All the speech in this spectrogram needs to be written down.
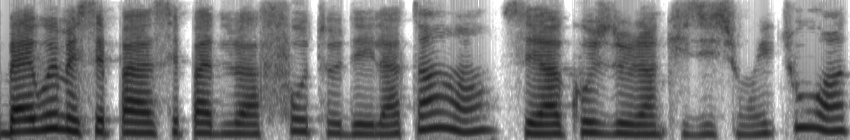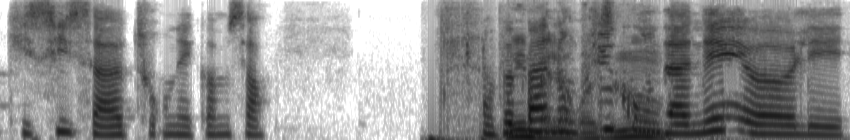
ben oui, mais c'est pas, c'est pas de la faute des Latins, hein. c'est à cause de l'Inquisition et tout, hein, qu'ici ça a tourné comme ça. On peut Oui, pas non plus condamner euh, les,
